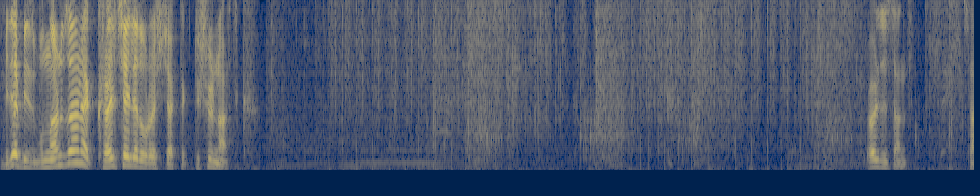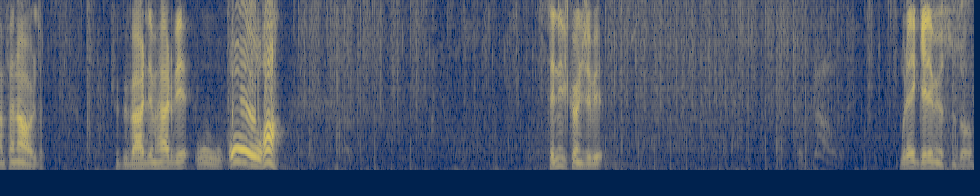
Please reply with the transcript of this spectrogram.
Bir de biz bunların üzerine kraliçeyle de uğraşacaktık. Düşünün artık. Öldün sen. Sen fena öldün. Çünkü verdiğim her bir... Oo. Oha! Sen ilk önce bir... Buraya gelemiyorsunuz oğlum.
